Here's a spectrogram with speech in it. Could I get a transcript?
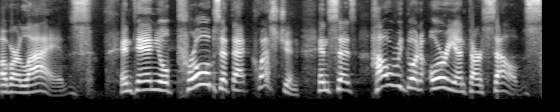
of our lives. And Daniel probes at that question and says, How are we going to orient ourselves?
